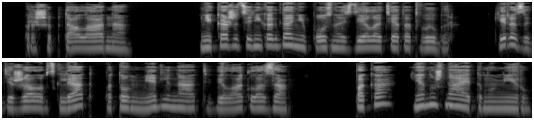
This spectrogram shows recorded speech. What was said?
– прошептала она. «Мне кажется, никогда не поздно сделать этот выбор». Кира задержала взгляд, потом медленно отвела глаза. «Пока я нужна этому миру,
